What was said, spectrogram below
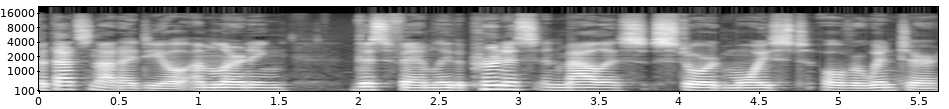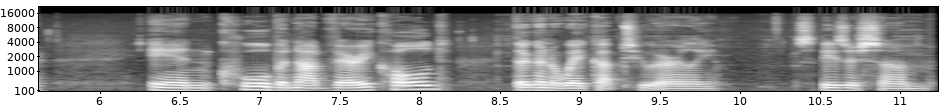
But that's not ideal. I'm learning this family, the prunus and malus, stored moist over winter in cool but not very cold, they're going to wake up too early. So these are some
